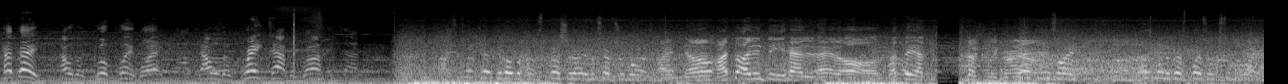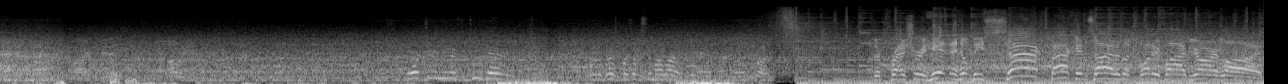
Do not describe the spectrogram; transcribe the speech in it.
Pepe, that was a good play, boy. That was a great tackle, bro. I still can't get over how special that interception was. I know. I thought I didn't think he had it at all. I think I touching the ground. is like, that's one of the best plays I've ever seen in my life. 14 years, two games. One of the best plays I've seen in my life. Under pressure, hit, and he'll be sacked back inside of the 25-yard line.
